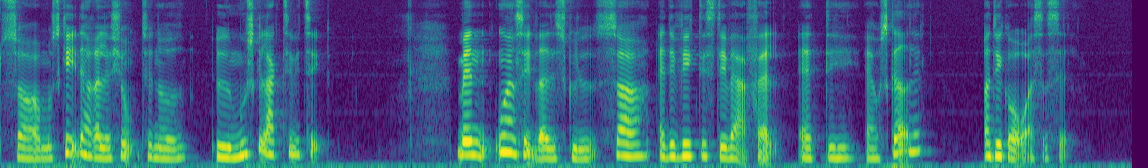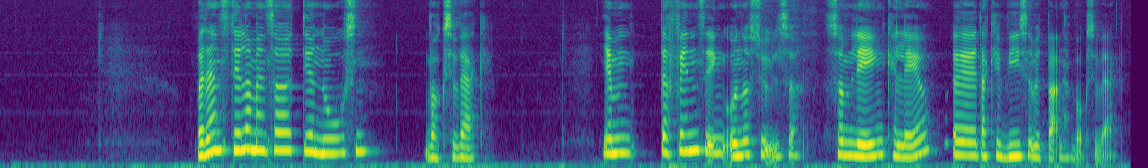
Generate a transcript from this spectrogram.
Så måske det har relation til noget øget muskelaktivitet. Men uanset hvad det skyldes, så er det vigtigste i hvert fald, at det er uskadeligt, og det går over af sig selv. Hvordan stiller man så diagnosen vokseværk? Jamen, der findes ingen undersøgelser, som lægen kan lave, øh, der kan vise, om et barn har vokseværk.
